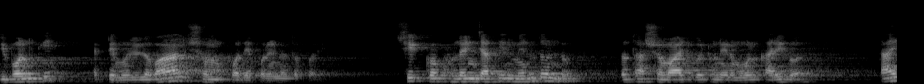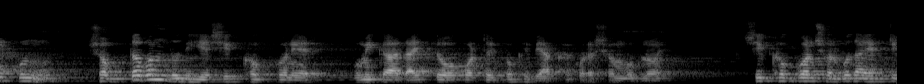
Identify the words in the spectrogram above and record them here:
জীবনকে একটি মূল্যবান সম্পদে পরিণত করে। শিক্ষক হলেন জাতির মেরুদণ্ড তথা সমাজ গঠনের মূল কারিগর। তাই কোনো শব্দবন্ধ দিয়ে শিক্ষকগণের ভূমিকা, দায়িত্ব ও কর্তব্যকে ব্যাখ্যা করা সম্ভব নয়। শিক্ষকগণ সর্বদা একটি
